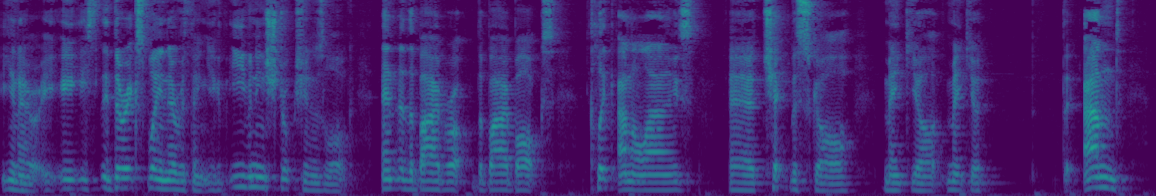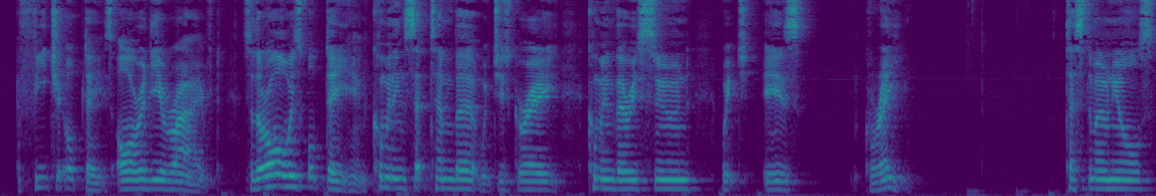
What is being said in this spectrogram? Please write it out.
you know it, they're explaining everything. You even instructions. Look, enter the buy the buy box, click analyze, uh, check the score, make your make your and feature updates already arrived. So they're always updating. Coming in September, which is great. Coming very soon, which is great. Testimonials.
